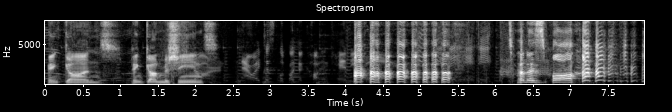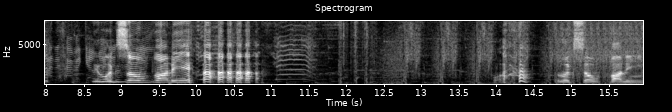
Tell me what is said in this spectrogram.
Pink guns, pink gun machines, Now I just look like a cotton candy. tennis ball. you look so funny. it looks so funny.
